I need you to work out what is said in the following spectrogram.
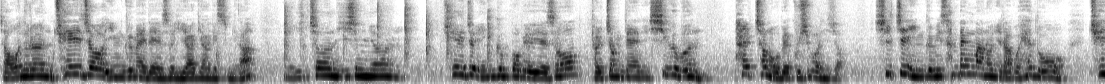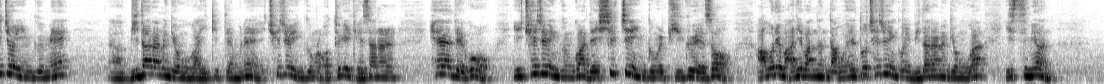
자, 오늘은 최저임금에 대해서 이야기하겠습니다. 2020년 최저임금법에 의해서 결정된 시급은 8,590원이죠. 실제 임금이 300만 원이라고 해도 최저임금에 아, 미달하는 경우가 있기 때문에 최저임금을 어떻게 계산을 해야 되고 이 최저임금과 내 실제 임금을 비교해서 아무리 많이 받는다고 해도 최저임금에 미달하는 경우가 있으면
